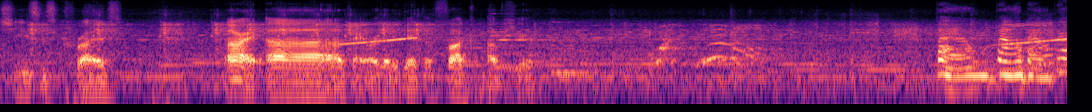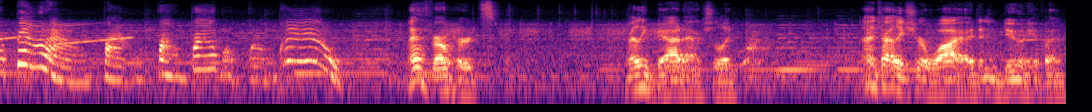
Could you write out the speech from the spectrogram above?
Jesus Christ. Alright, uh, okay, we're gonna get the fuck up here. My throat hurts. Really bad, actually. Not entirely sure why. I didn't do anything.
